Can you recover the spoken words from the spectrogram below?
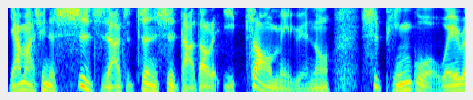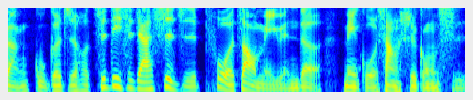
亚马逊的市值啊就正式达到了一兆美元哦，是苹果、微软、谷歌之后是第四家市值破兆美元的美国上市公司。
